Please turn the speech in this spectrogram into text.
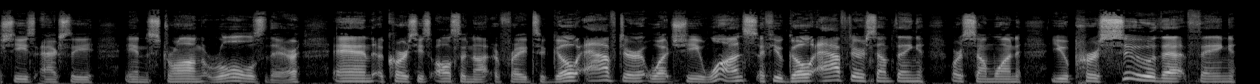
She's actually in strong roles there. And, of course, she's also not afraid to go after what she wants. If you go after something or someone, you pursue that thing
